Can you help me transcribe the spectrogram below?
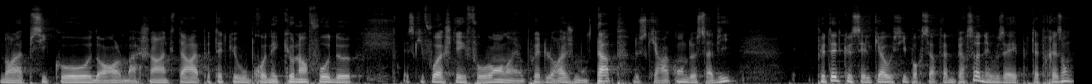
dans la psycho, dans le machin, etc. Peut-être que vous prenez que l'info de est-ce qu'il faut acheter, il faut vendre, et après le reste, je m'en tape de ce qu'il raconte de sa vie. Peut-être que c'est le cas aussi pour certaines personnes, et vous avez peut-être raison.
